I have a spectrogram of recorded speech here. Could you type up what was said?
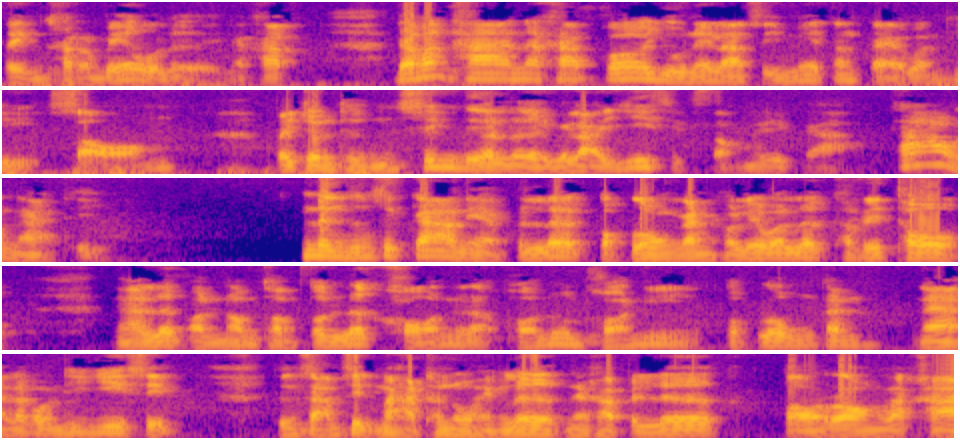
เต็มคาราเบลเลยนะครับ ดาวพังคารนะครับก็อยู่ในราศีเมษตั้งแต่วันที่ 2 ไปจนถึงสิ้นเดือนเลยเวลา 22นาฬิกา9นาที1ถึง19เนี่ยเป็นเลิกตกลงกันเขาเรียกว่าเลิกทริโทนะเลิกอ่อนน้อมถ่อมตนเลิกขอนี่แหละขอนู่นขอนี่ตกลงกันนะแล้วก็วันที่ 20 ถึง 30 มหัธนูแห่งเลิกนะครับ เป็นเลิก ต่อรองราคา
